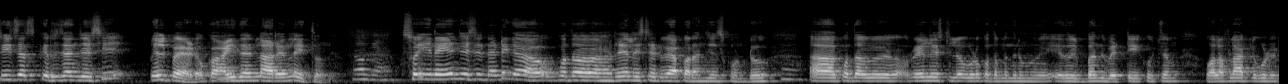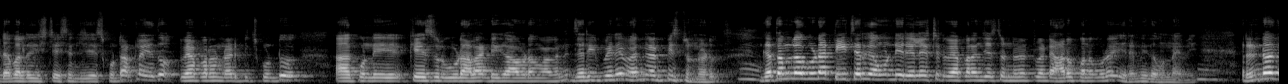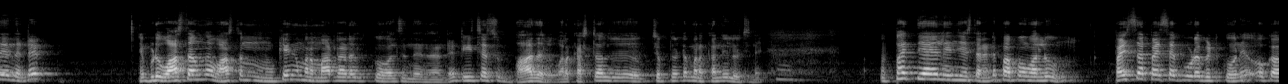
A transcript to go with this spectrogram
టీచర్స్కి రిజైన్ చేసి వెళ్ళిపోయాడు. ఒక ఐదేళ్ళు ఆరేళ్ళు అవుతుంది సో ఈయన ఏం చేసిండంటే ఇక కొంత రియల్ ఎస్టేట్ వ్యాపారం చేసుకుంటూ ఆ, కొంత రియల్ ఎస్టేట్లో కూడా కొంతమందిని ఏదో ఇబ్బంది పెట్టి కొంచెం వాళ్ళ ఫ్లాట్లు కూడా డబల్ రిజిస్ట్రేషన్లు చేసుకుంటూ అట్లా ఏదో వ్యాపారం నడిపించుకుంటూ కొన్ని కేసులు కూడా అలాంటివి కావడం అవన్నీ జరిగిపోయినాయి అవన్నీ నడిపిస్తున్నాడు. గతంలో కూడా టీచర్గా ఉండి రియల్ ఎస్టేట్ వ్యాపారం చేస్తున్నటువంటి ఆరోపణ కూడా ఈయన మీద ఉన్నాయి రెండోది ఏంటంటే ఇప్పుడు వాస్తవంగా వాస్తవం ముఖ్యంగా మనం మాట్లాడుకోవాల్సింది ఏంటంటే టీచర్స్ బాధలు వాళ్ళ కష్టాలు చెప్తుంటే మన కన్నీళ్ళు వచ్చినాయి. ఉపాధ్యాయులు ఏం చేస్తారంటే పాపం వాళ్ళు పైసా పైసా కూడా పెట్టుకొని ఒక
